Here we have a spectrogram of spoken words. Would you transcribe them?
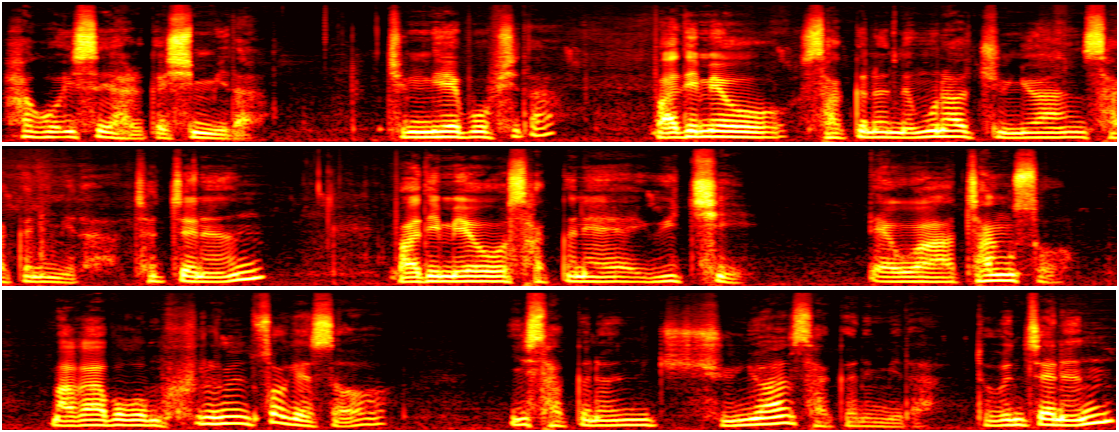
하고 있어야 할 것입니다. 정리해 봅시다. 바디메오 사건은 너무나 중요한 사건입니다. 첫째는 바디메오 사건의 위치, 때와 장소, 마가복음 흐름 속에서 이 사건은 중요한 사건입니다. 두 번째는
